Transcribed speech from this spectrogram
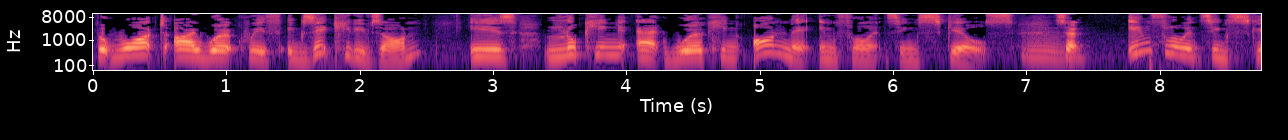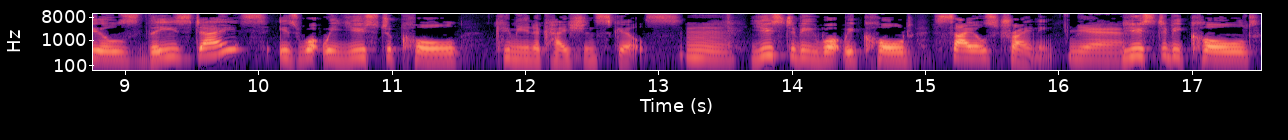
But what I work with executives on is looking at working on their influencing skills. Mm. So influencing skills these days is what we used to call communication skills. Mm. Used to be what we called sales training. Yeah. Used to be called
